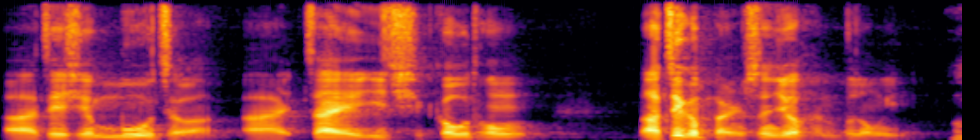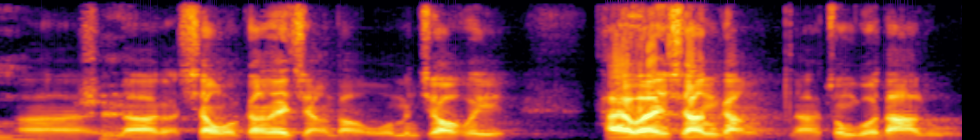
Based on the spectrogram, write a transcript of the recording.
啊，这些牧者啊，在一起沟通，那这个本身就很不容易啊。那像我刚才讲到，我们教会台湾、香港啊，中国大陆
